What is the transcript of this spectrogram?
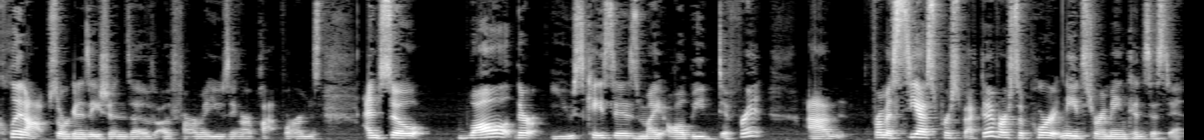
ClinOps organizations of, of pharma using our platforms. And so while their use cases might all be different, um, from a CS perspective, our support needs to remain consistent.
